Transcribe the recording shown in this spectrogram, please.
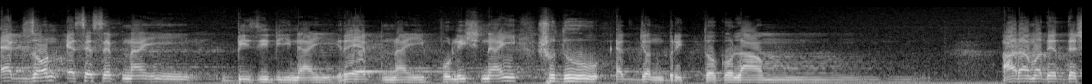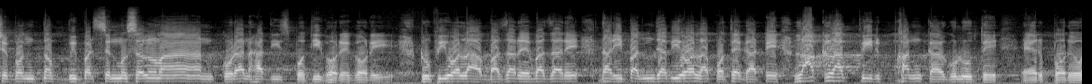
একজন এসএসএফ নাই, বিজিবি নাই, র্যাব নাই, পুলিশ নাই, শুধু একজন বৃত্ত গোলাম। আর আমাদের দেশে নব্বই পার্সেন্ট মুসলমান কোরআন, হাদিস প্রতি ঘরে ঘরে। টুপিওয়ালা বাজারে বাজারে, দাড়ি পাঞ্জাবিওয়ালা পথে ঘাটে, লাখ লাখ পীর খানকাগুলোতে। এরপরেও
